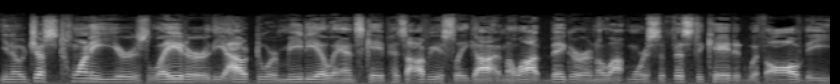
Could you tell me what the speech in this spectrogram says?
you know, just 20 years later, the outdoor media landscape has obviously gotten a lot bigger and a lot more sophisticated with all the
